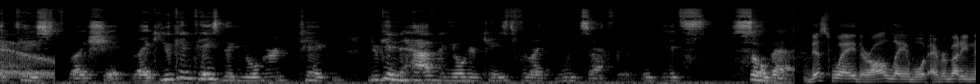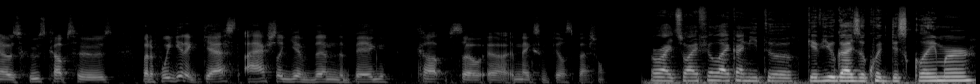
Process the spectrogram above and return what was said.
It tastes like shit. Like you can taste the yogurt. Ta- you can have the yogurt taste for like weeks after. It, it's so bad. This way, they're all labeled. Everybody knows whose cup's whose. But if we get a guest, I actually give them the big cup, so uh, it makes them feel special. Alright, so I feel like I need to give you guys a quick disclaimer.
